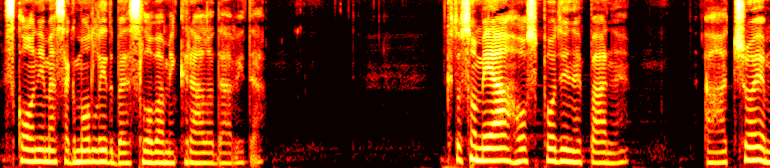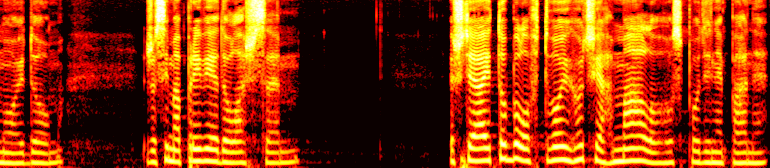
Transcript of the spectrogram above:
Skloníme sa k modlitbe slovami kráľa Davida. Kto som ja, hospodine pane, a čo je môj dom, že si ma priviedol až sem. Ešte aj to bolo v tvojich očiach málo, hospodine pane,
